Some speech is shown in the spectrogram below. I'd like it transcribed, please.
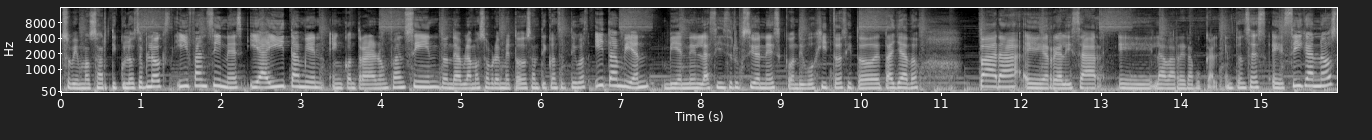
subimos artículos de blogs y fanzines y ahí también encontrarán un fanzine donde hablamos sobre métodos anticonceptivos y también vienen las instrucciones con dibujitos y todo detallado para eh, realizar eh, la barrera bucal. Entonces eh, síganos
